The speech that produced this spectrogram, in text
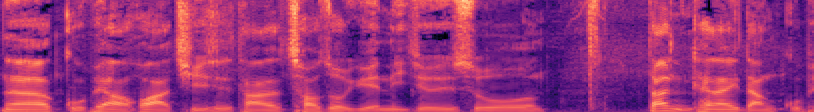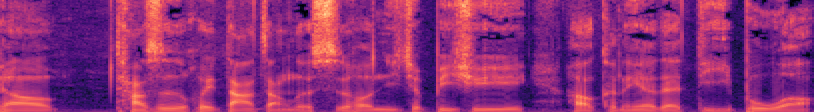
那股票的话，其实它的操作原理就是说，当你看到一档股票它是会大涨的时候，你就必须好，可能要在底部哦。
